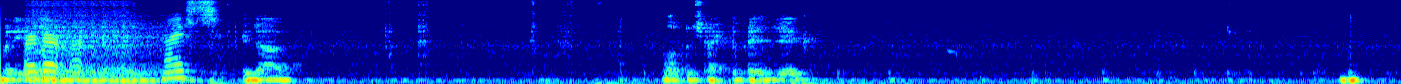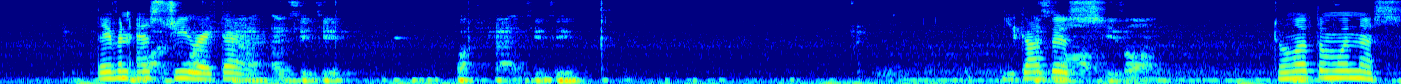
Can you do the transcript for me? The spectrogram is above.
Right there. Uh, nice. Good uh, job. We'll to check the pit, Jake. They have an Watch- SG watch right there. Cat and CT. Watch cat and CT. You got He's this. Long. He's long. Don't let them win this.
